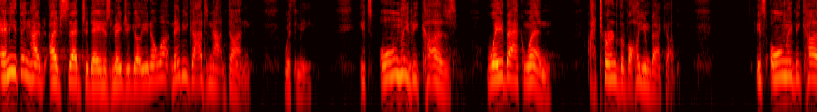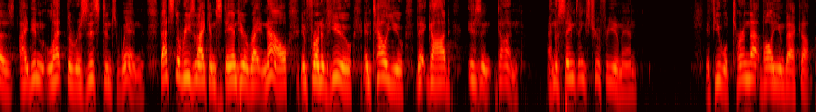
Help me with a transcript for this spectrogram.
anything I've, I've said today has made you go, you know what, maybe God's not done with me, it's only because way back when, I turned the volume back up. It's only because I didn't let the resistance win. That's the reason I can stand here right now in front of you and tell you that God isn't done. And the same thing's true for you, man. If you will turn that volume back up,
